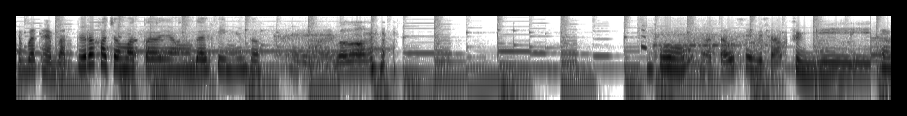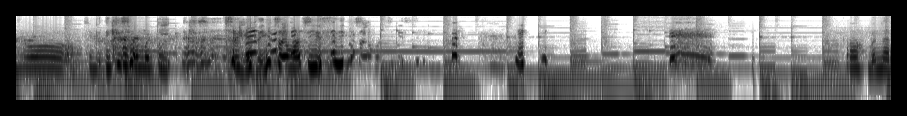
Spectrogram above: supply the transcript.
hebat hebat. Kira kacamata yang diving itu. Belum Gue, Nggak tahu sih bisa segi. gue segitiga sama Ki. Segitiga sama Sisi. Oh bener,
